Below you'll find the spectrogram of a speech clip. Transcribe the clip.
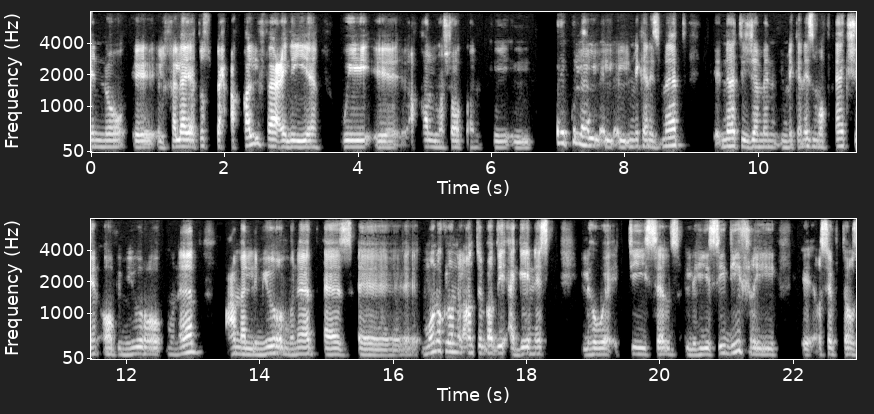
إنه الخلايا تصبح أقل فاعلية واقل نشاطا في هذه كلها الميكانيزمات ناتجة من ال mechanism of action of muromonab عمل ال muromonab as monoclonal antibody against اللي هو ال T cells اللي هي CD3 receptors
